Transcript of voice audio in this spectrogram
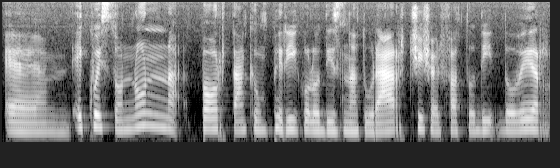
Eh, e questo non porta anche un pericolo di snaturarci, cioè il fatto di dover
